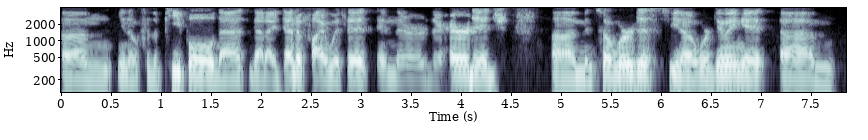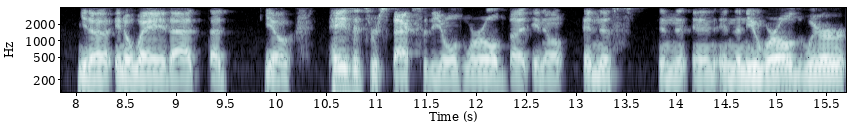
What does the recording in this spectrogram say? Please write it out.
um, you know, for the people that that identify with it and their their heritage. Um, and so we're just, you know, we're doing it, um, you know, in a way that that you know pays its respects to the old world, but you know, in this in the, in, in the new world, we're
